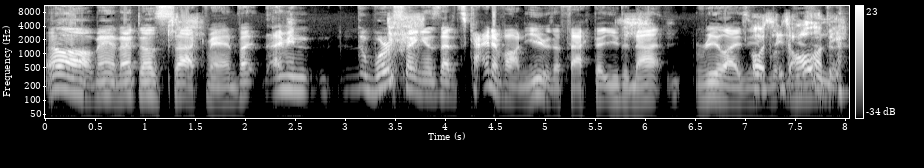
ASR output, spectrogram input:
Oh man, that does suck, man. But I mean, the worst thing is that it's kind of on you. The fact that you did not realize. You Oh, it's, it's all on me.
